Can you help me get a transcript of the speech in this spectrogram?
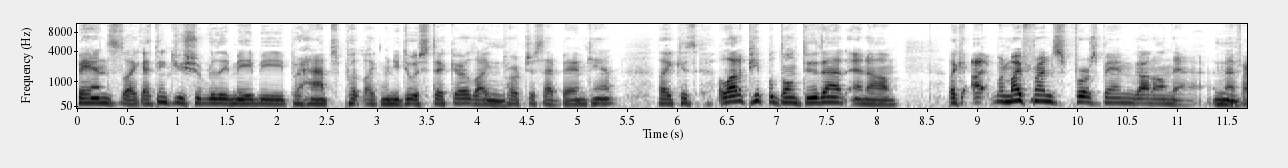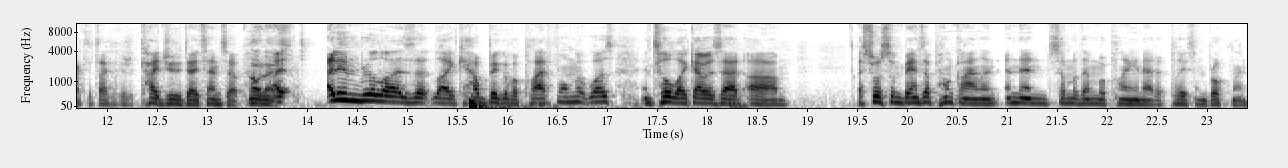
bands like I think you should really maybe perhaps put like when you do a sticker like purchase at Bandcamp. Like cuz a lot of people don't do that and um like I, when my friend's first band got on there, matter of fact, it's like Kaiju Daitenso. Oh, nice. I, I didn't realize that like how big of a platform it was until like I was at um I saw some bands at Punk Island, and then some of them were playing at a place in Brooklyn.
